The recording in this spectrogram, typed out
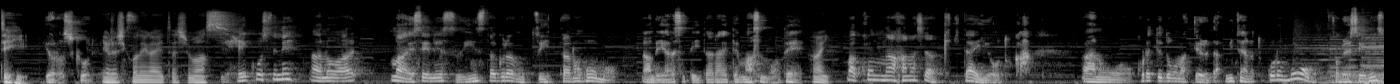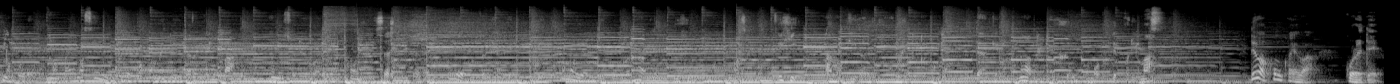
ぜひ、よろしくお願いします。よろしくお願いいたしま。です並行してね、あの、あれまあ SNS、インスタグラム、ツイッターの方もあのやらせていただいてますので、はい。まあ、こんな話は聞きたいよとか、あの、これってどうなってるんだ？みたいなところも、その SNS の方でも構いませんので、まコメントいただければ、あのそれを我々本にさせていただいて、取り上げるっていうのもやっていこうかなというふうに思ってますので、ぜひ、あの、気軽にコメントとかもいただければなというふうに思っております。では、今回はこれで終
